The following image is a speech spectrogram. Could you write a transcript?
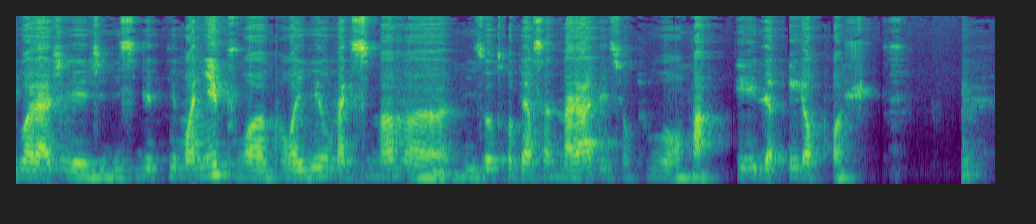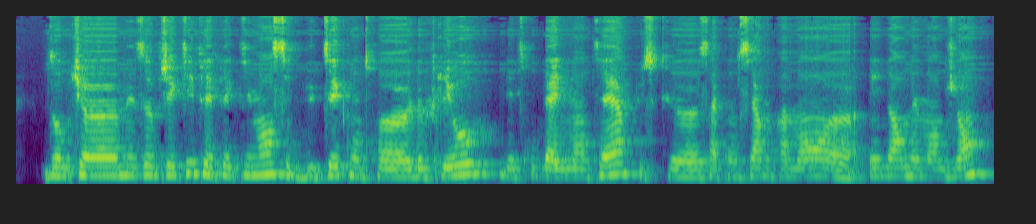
voilà, j'ai décidé de témoigner pour, pour aider au maximum les autres personnes malades et surtout, enfin, et leurs proches. Donc euh, mes objectifs, effectivement, c'est de lutter contre le fléau des troubles alimentaires, puisque ça concerne vraiment euh, énormément de gens.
